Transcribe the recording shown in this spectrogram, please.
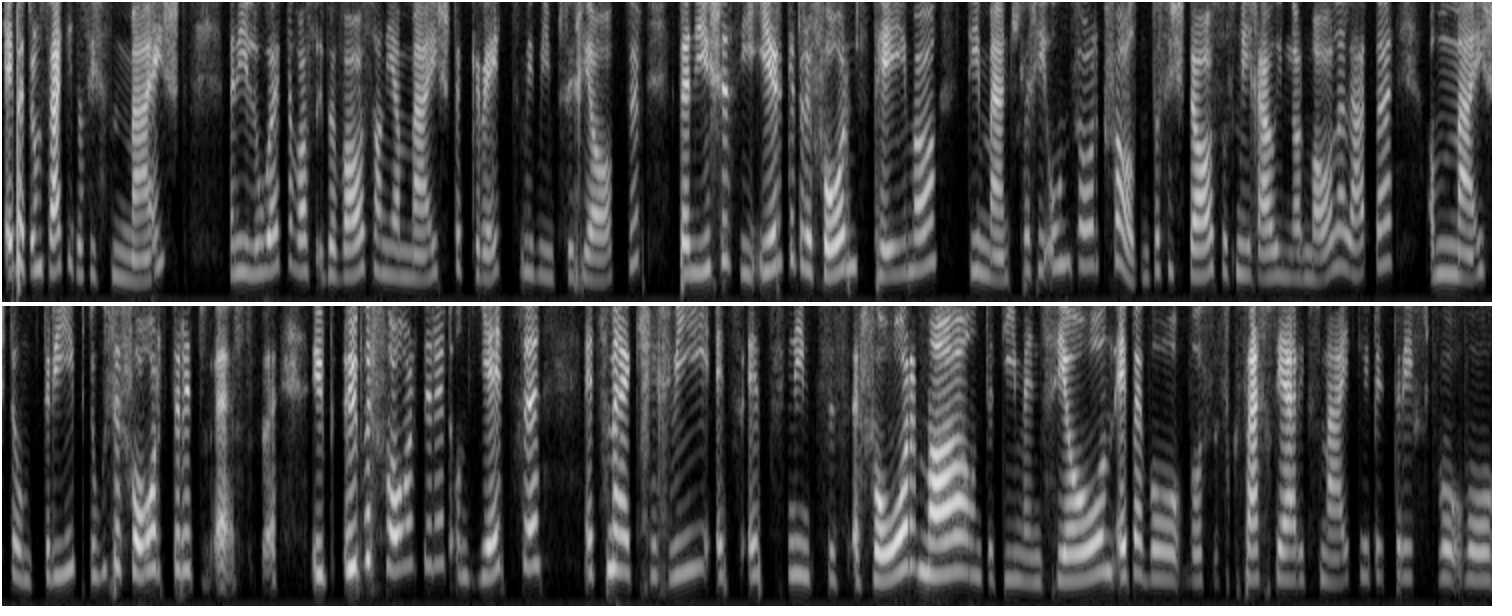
eben darum sage ich, das ist das meiste, wenn ich schaue, was, über was habe ich am meisten geredet mit meinem Psychiater, dann ist es in irgendeiner Form das Thema die menschliche Unsorgfalt. Und das ist das, was mich auch im normalen Leben am meisten umtreibt, herausfordert, äh, äh überfordert. Und jetzt, jetzt merke ich, wie, jetzt, jetzt nimmt es eine Form an und eine Dimension, eben wo, wo es ein sechsjähriges Mädchen betrifft, wo, wo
